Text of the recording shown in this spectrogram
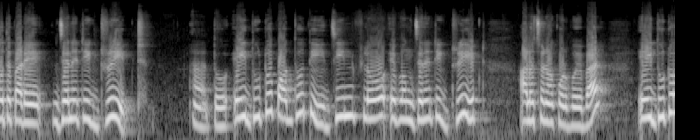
হতে পারে জেনেটিক ড্রিফট। তো এই দুটো পদ্ধতি, জিন ফ্লো এবং জেনেটিক ড্রিফট, আলোচনা করব এবার। এই দুটো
